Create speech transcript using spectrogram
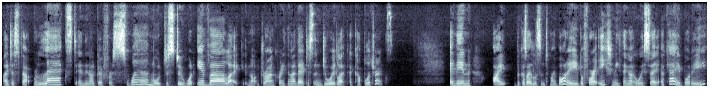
I just felt relaxed and then I'd go for a swim or just do whatever, like not drunk or anything like that, just enjoyed like a couple of drinks. And then I because I listen to my body before I eat anything, I always say, "Okay, body,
